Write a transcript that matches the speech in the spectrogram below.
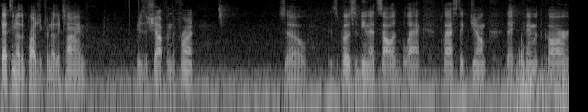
that's another project for another time. Here's a shot from the front. So it's supposed to be in that solid black plastic junk that came with the car.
